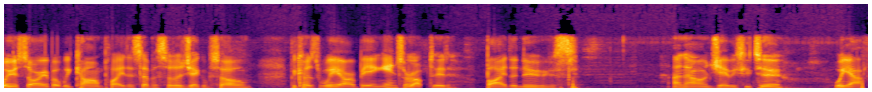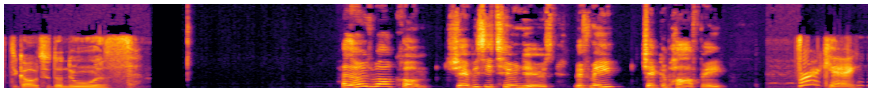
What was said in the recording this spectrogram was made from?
We're sorry, but we can't play this episode of Jacob's Home because we are being interrupted by the news. And now on JBC2, we have to go to the news. Hello and welcome to JBC2 News with me, Jacob Harvey. Freaking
